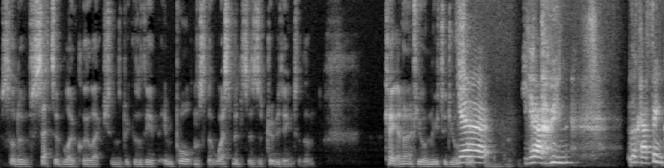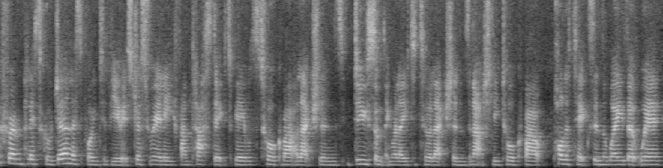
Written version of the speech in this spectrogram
sort of set of local elections because of the importance that Westminster is attributing to them? Kate, I don't know if you unmuted yourself. Yeah, yeah. I mean, look, I think from political journalist point of view, it's just really fantastic to be able to talk about elections, do something related to elections, and actually talk about politics in the way that we're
